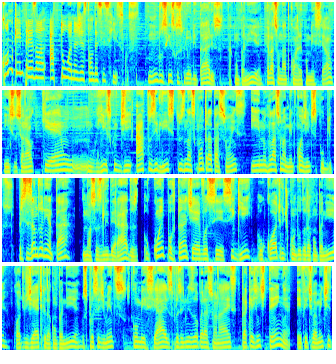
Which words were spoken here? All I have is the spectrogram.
Como que a empresa atua na gestão desses riscos? Um dos riscos prioritários da companhia, relacionado com a área comercial e institucional, que é um, um risco de atos ilícitos nas contratações e no relacionamento com agentes públicos. Precisamos orientar nossos liderados, o quão importante é você seguir o código de conduta da companhia, o código de ética da companhia, os procedimentos comerciais, os procedimentos operacionais, para que a gente tenha efetivamente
